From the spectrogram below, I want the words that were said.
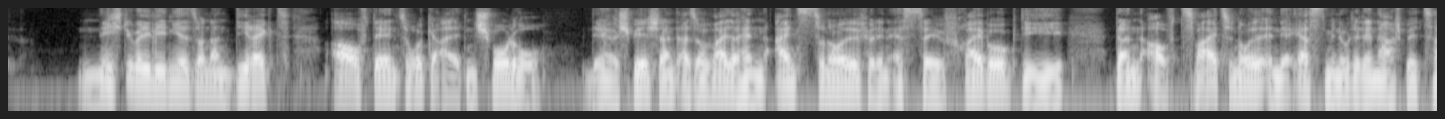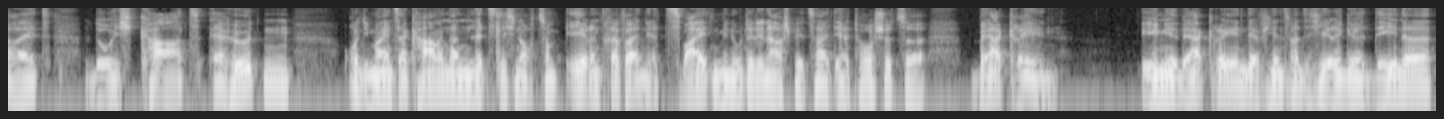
nicht über die Linie, sondern direkt auf den zurückgeeilten Schwolo. Der Spielstand also weiterhin 1 zu 0 für den SC Freiburg, die dann auf 2 zu 0 in der ersten Minute der Nachspielzeit durch Kart erhöhten. Und die Mainzer kamen dann letztlich noch zum Ehrentreffer in der zweiten Minute der Nachspielzeit der Torschütze Berggren. Emil Berggren, der 24-jährige Däne,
